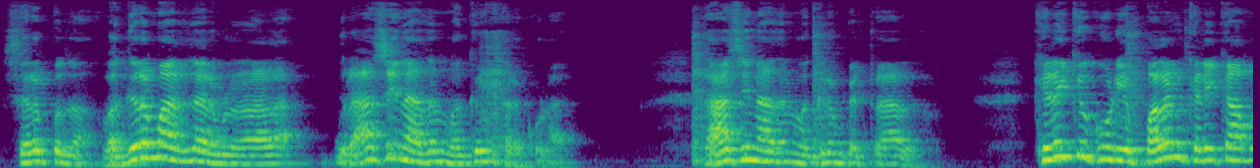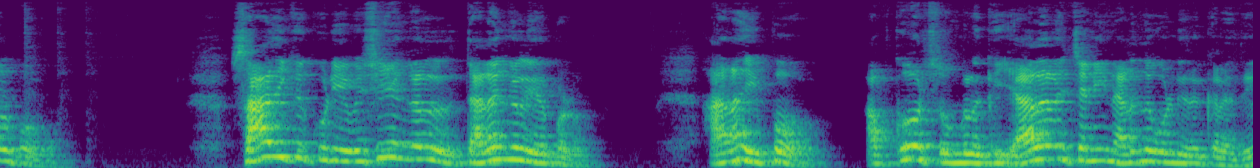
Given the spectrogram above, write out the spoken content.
சிறப்பு தான் வக்ரமாக இருந்தார் இவ்வளோ நாளாக ராசிநாதன் வக்ரம் தரக்கூடாது. ராசிநாதன் வக்ரம் பெற்றால் கிடைக்கக்கூடிய பலன் கிடைக்காமல் போகும். சாதிக்கக்கூடிய விஷயங்கள் தடங்கள் ஏற்படும். ஆனால் இப்போது அப்கோர்ஸ் உங்களுக்கு ஏழரை சனி நடந்து கொண்டு இருக்கிறது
